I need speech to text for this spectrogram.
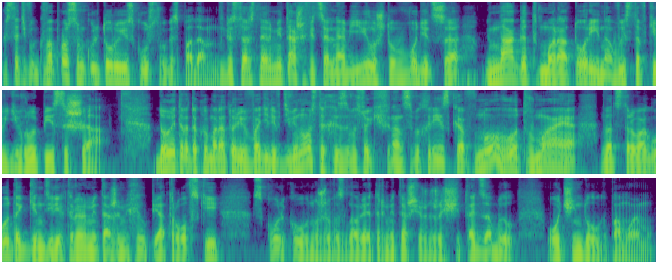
Кстати, к вопросам культуры и искусства, господа. Государственный Эрмитаж официально объявил, что вводится на год мораторий на выставки в Европе и США. До этого такой мораторий вводили в 90-х из-за высоких финансовых рисков, но вот в мае 22 года гендиректор Эрмитажа Михаил Петровский, сколько он уже возглавляет Эрмитаж, я уже считать забыл, очень долго, по-моему,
